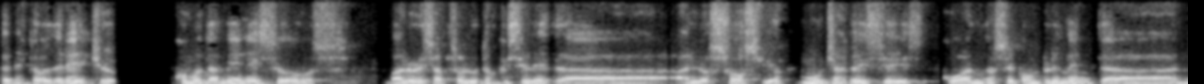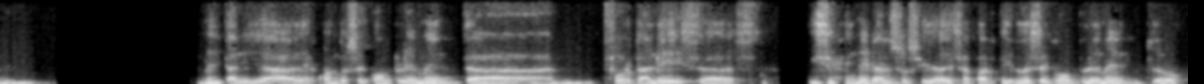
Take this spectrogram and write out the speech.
tenés todo el derecho, como también esos valores absolutos que se les da a los socios. Muchas veces cuando se complementan mentalidades, cuando se complementan fortalezas y se generan sociedades a partir de ese complemento,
